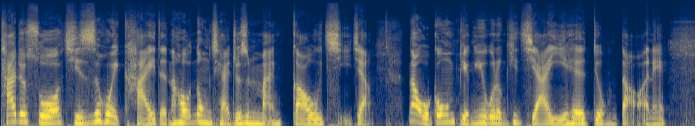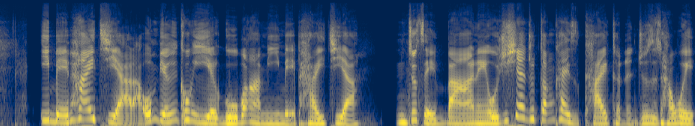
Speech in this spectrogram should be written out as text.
他就说其实是会开的，然后弄起来就是蛮高级这样。那我跟我们朋友我都可以加一些中岛啊呢，一没拍假啦。我们朋友讲伊五百米没拍价，你就贼八呢？我觉得现在就刚开始开，可能就是他会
